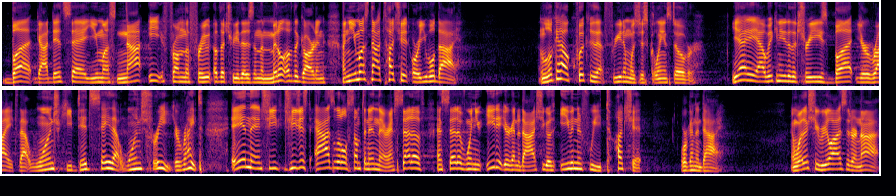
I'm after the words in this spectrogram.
But God did say, You must not eat from the fruit of the tree that is in the middle of the garden, and you must not touch it, or you will die. And look at how quickly that freedom was just glanced over. Yeah, yeah, yeah, we can eat of the trees, but you're right. That one, he did say that one tree. You're right. And then she, she just adds a little something in there. Instead of, instead of when you eat it, you're going to die, she goes, even if we touch it, we're going to die. And whether she realized it or not,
